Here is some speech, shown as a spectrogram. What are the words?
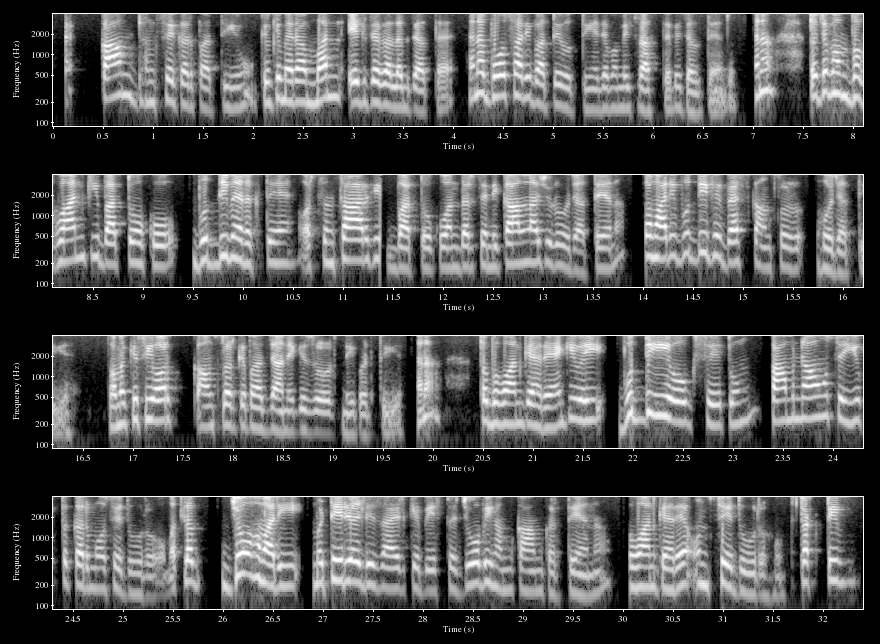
काम ढंग से कर पाती हूँ, क्योंकि मेरा मन एक जगह लग जाता है है ना? बहुत सारी बातें होती हैं जब हम इस रास्ते पे चलते हैं तो है ना? तो जब हम भगवान की बातों को बुद्धि में रखते हैं और संसार की बातों को अंदर से निकालना शुरू हो जाते हैं ना तो हमारी बुद्धि फिर बेस्ट काउंसलर हो जाती है। तो हमें किसी और काउंसलर के पास जाने की ज़रूरत नहीं पड़ती है है ना? तो भगवान कह रहे हैं कि भाई बुद्धि योग से तुम कामनाओं से युक्त कर्मों से दूर हो। मतलब जो हमारी मटेरियल डिज़ायर के बेस पर जो भी हम काम करते हैं ना, भगवान कह रहे हैं, उनसे दूर रहो। डिस्ट्रक्टिव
